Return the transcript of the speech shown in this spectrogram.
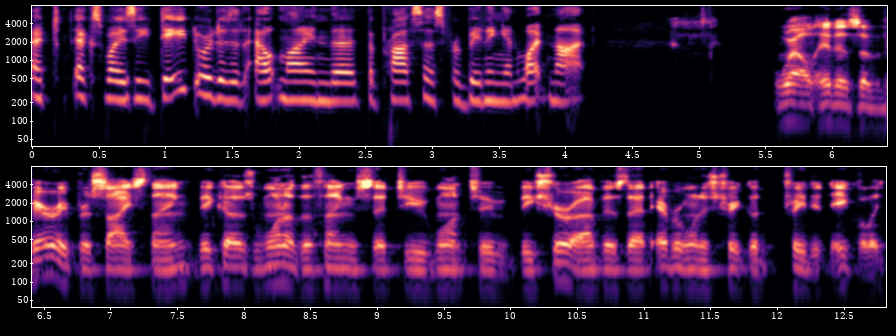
at X Y Z date, or does it outline the the process for bidding and whatnot? Well, it is a very precise thing because one of the things that you want to be sure of is that everyone is treated treated equally.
